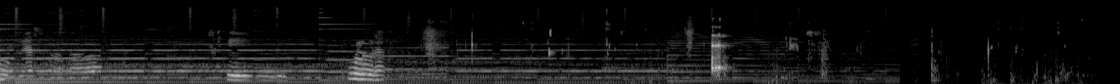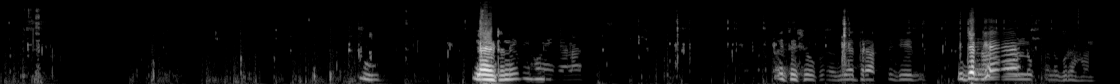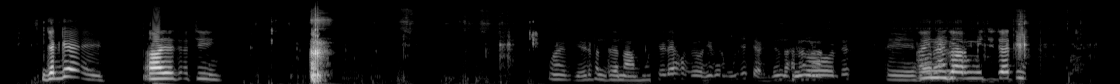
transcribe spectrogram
ਹੋ ਗਿਆ ਸਾਰਾ। ਤੇ ਹੁਣ ਰੱਖ। ਲਾਈਟ ਨੇ ਵੀ ਹੁਣੇ ਜਾਣਾ ਇੱਥੇ ਸ਼ੁਕਰ ਹੈ ਵੀ ਆਹ ਦਰਖਤ ਜੇ ਜੱਗੇ। ਨਾ ਲੋਕਾਂ ਦਾ ਬੁਰਾ ਹਾਲ। ਜੱਗੇ। ਆ ਜਾ ਚਾਚੀ। ਜਿਹੜੇ ਬੰਦੇ ਦਾ ਨਾਮ ਮੂੰਹ ਚੜਿਆ ਹੋਵੇ ਉਹੀ ਫਿਰ ਮੂੰਹ 'ਚ ਚੜ ਜਾਂਦਾ ਹਨਾ। ਤੇ ਹੋਰ ਇੰਨੀ ਗਰਮੀ ਚ ਚਾਚੀ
